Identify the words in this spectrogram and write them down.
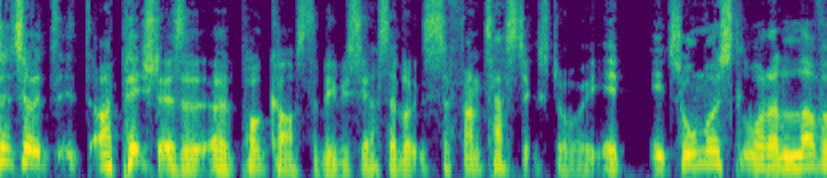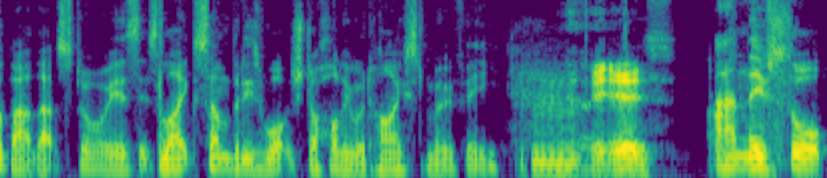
so, so it, it, I pitched it as a, a, podcast to the BBC. I said, "Look, it's a fantastic story. It, it's almost what I love about that story is it's like somebody's watched a Hollywood heist movie. Mm, it is, and they've thought,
